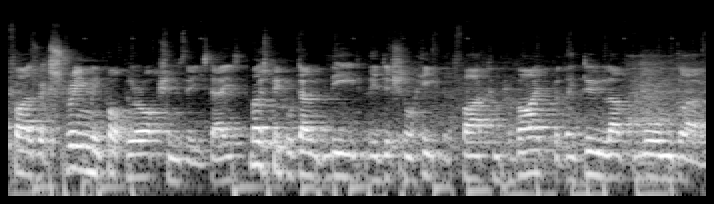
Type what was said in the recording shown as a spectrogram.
fires are extremely popular options these days. Most people don't need the additional heat that a fire can provide, but they do love warm glow.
